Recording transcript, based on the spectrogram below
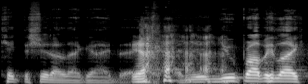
kick the shit out of that guy today. Yeah. and you, you probably like,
